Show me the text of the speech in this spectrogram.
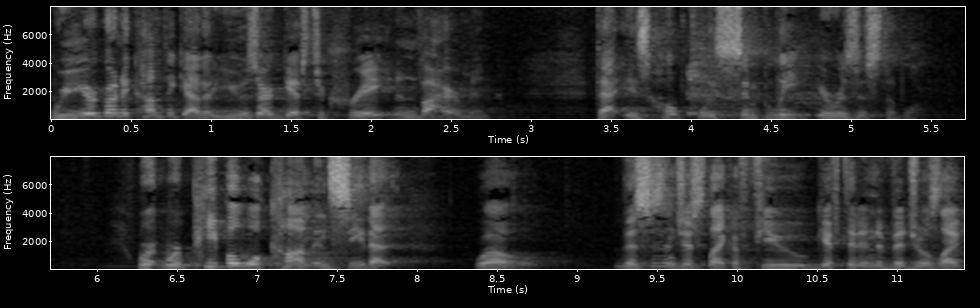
we are going to come together, use our gifts to create an environment that is hopefully simply irresistible. Where, where people will come and see that, whoa, this isn't just like a few gifted individuals like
